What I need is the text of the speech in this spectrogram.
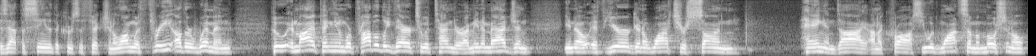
is at the scene of the crucifixion, along with three other women who, in my opinion, were probably there to attend her. I mean, imagine you know, if you're going to watch your son hang and die on a cross, you would want some emotional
